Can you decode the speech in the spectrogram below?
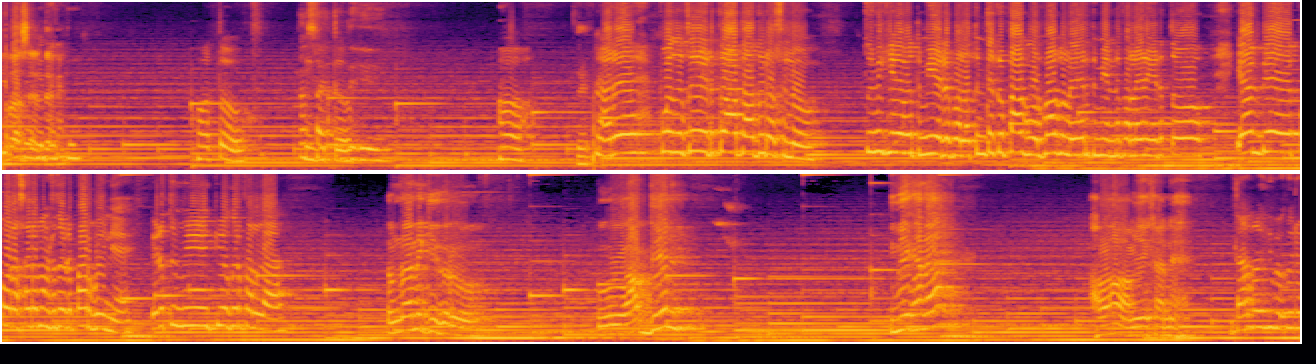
ই আছে দেখেন। হতো ঠিকই তো হ্যাঁ আরে প্রজেক্ট এটা তো আধা আধুরা ছিল। তুমি কি ভাবে তুমি এটা পালা তুমি তো একটা পাগল পাগল এর তুমি এনে পালা এটা তো এম বি পড়াশোনা মানুষ তো এটা পারবোই না। এটা তুমি কি করে পারলা তোমরা নি কি করো ও আবদিন তুমি এখানে? হ্যাঁ আমি এখানে। দাদা কি করে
